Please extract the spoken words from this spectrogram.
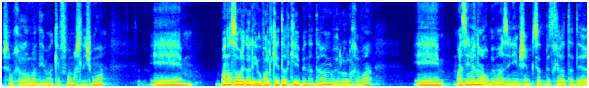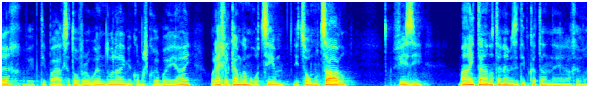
יש לכם חברה. מדהימה, כיף ממש לשמוע. אמ, בוא נחזור רגע ליובל קדר כבן אדם ולא לחברה. אמ, מאזינים לנו הרבה מאזינים שהם קצת בתחילת הדרך, וטיפה קצת overwhelmed אולי מכל מה שקורה ב-AI. אולי חלקם גם רוצים ליצור מוצר פיזי. מה היית נותן להם איזה טיפ קטן אה, לחבר'ה?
